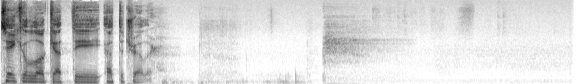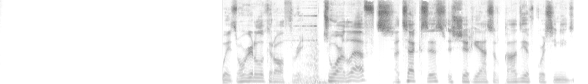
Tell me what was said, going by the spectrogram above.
Take a look at the at the trailer. ways. And we're going to look at all three. To our left, uh, Texas is Sheikh Yasir Qadhi. Of course, he needs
